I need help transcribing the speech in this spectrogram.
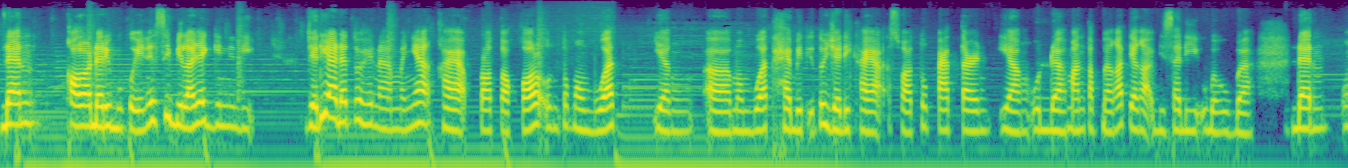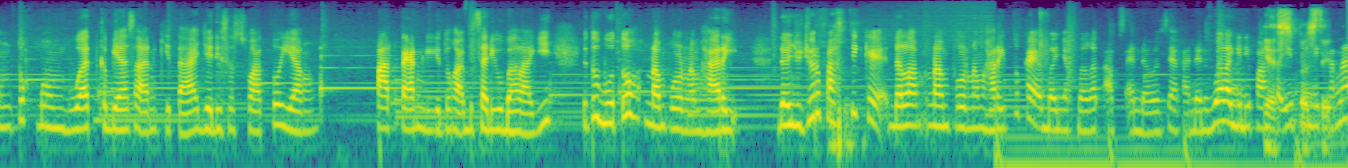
Dan kalau dari buku ini sih bilangnya gini di. Jadi ada tuh yang namanya kayak protokol untuk membuat yang uh, membuat habit itu jadi kayak suatu pattern yang udah mantap banget yang nggak bisa diubah-ubah. Dan untuk membuat kebiasaan kita jadi sesuatu yang paten gitu nggak bisa diubah lagi itu butuh 66 hari. Dan jujur pasti kayak dalam 66 hari itu kayak banyak banget ups and downs ya kan. Dan gue lagi di fase yes, itu pasti. nih karena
